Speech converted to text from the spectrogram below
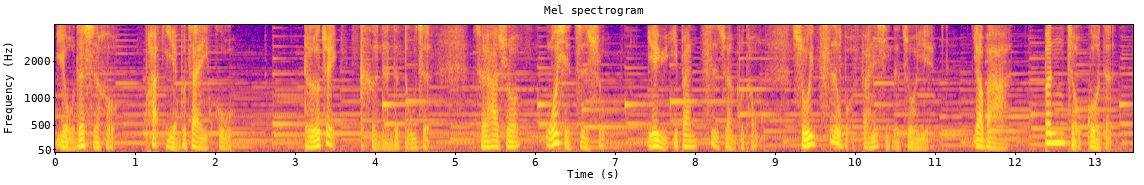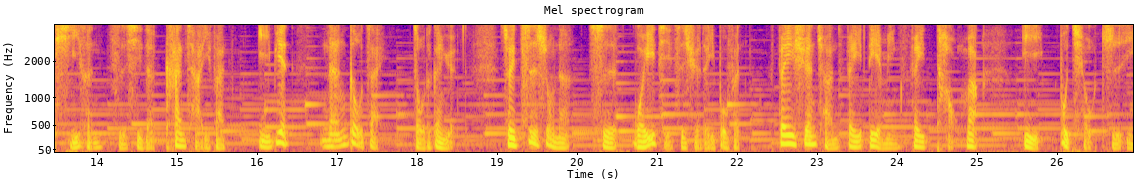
有的时候他也不在乎得罪可能的读者，所以他说：“我写自述也与一般自传不同，属于自我反省的作业，要把奔走过的题痕仔细的勘察一番，以便能够再走得更远。所以自述呢，是为己之学的一部分。”非宣传，非列名，非讨骂，亦不求知音。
